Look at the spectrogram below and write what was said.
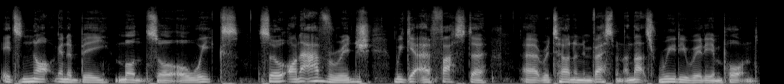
it's not going to be months or, or, weeks. So on average, we get a faster uh, return on investment, and that's really really important.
